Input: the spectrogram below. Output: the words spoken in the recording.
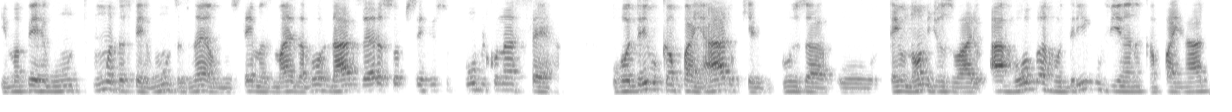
e uma pergunta, uma das perguntas, né, um dos temas mais abordados era sobre serviço público na Serra. O Rodrigo Campanharo, que ele usa o tem o nome de usuário arroba Rodrigo Viana Campanharo,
